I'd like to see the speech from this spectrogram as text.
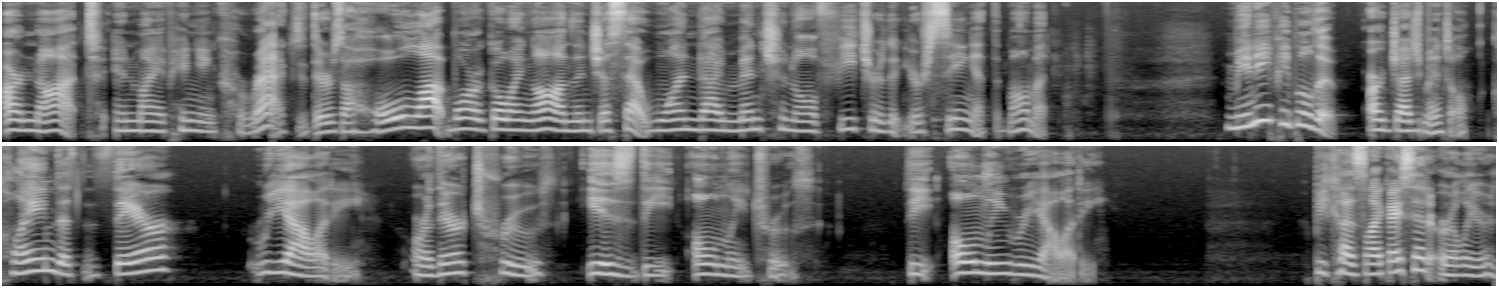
are not, in my opinion, correct. There's a whole lot more going on than just that one dimensional feature that you're seeing at the moment. Many people that are judgmental claim that their reality or their truth is the only truth, the only reality. Because, like I said earlier,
